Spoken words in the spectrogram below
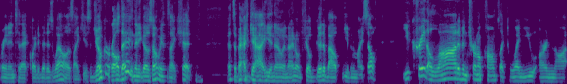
ran into that quite a bit as well. It's like he's a Joker all day, and then he goes home. He's like, shit, that's a bad guy, you know, and I don't feel good about even myself. You create a lot of internal conflict when you are not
